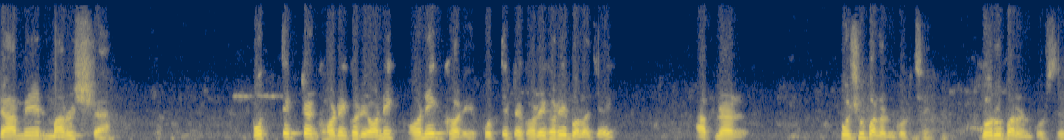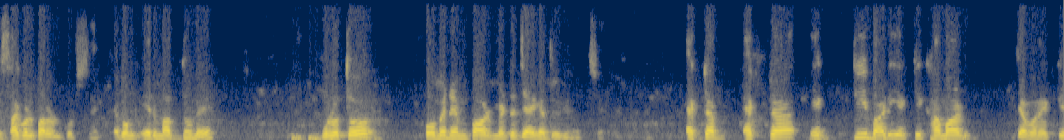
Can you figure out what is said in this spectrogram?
গ্রামের মানুষরা প্রত্যেকটা ঘরে ঘরে, অনেক অনেক ঘরে, প্রত্যেকটা ঘরে ঘরেই বলা যায়, আপনার পশু পালন করছে, গরু পালন করছে, ছাগল পালন করছে এবং এর মাধ্যমে মূলত ওমেন এম্পাওয়ারমেন্টের জায়গা তৈরি হচ্ছে। একটা একটা একটি বাড়ি, একটি খামার যেমন একটি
